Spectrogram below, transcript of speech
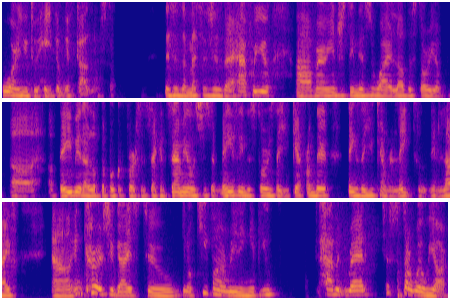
who are you to hate them if God loves them? This is the messages that I have for you. Uh, very interesting. This is why I love the story of uh, of David. I love the book of First and Second Samuel. It's just amazing the stories that you get from there, things that you can relate to in life uh, encourage you guys to you know keep on reading. If you haven't read just start where we are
